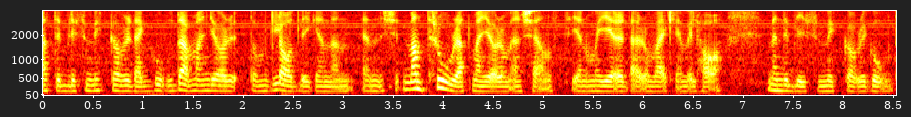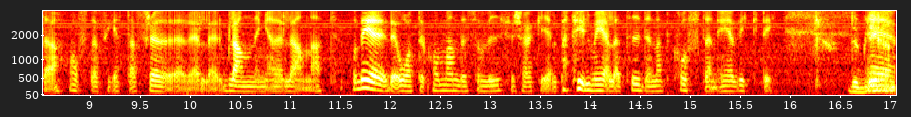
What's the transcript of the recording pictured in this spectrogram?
Att det blir för mycket av det där goda. Man gör dem gladligen en, en, man tror att man gör dem en tjänst genom att ge det där de verkligen vill ha. Men det blir för mycket av det goda. Ofta feta fröer eller blandningar eller annat. Och det är det återkommande som vi försöker hjälpa till med hela tiden. Att kosten är viktig. Du blir en,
